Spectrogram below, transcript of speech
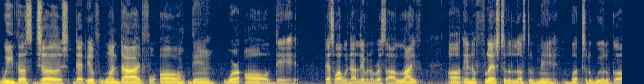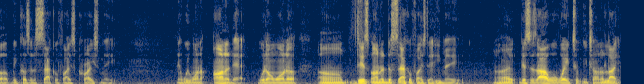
we thus judge that if one died for all, then we're all dead. That's why we're not living the rest of our life uh, in the flesh to the lust of men, but to the will of God because of the sacrifice Christ made. And we want to honor that. We don't want to um, dishonor the sacrifice that he made. All right. This is our way to eternal life.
